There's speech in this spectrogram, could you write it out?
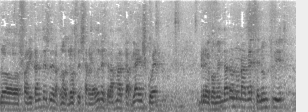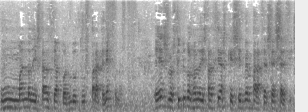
los fabricantes de la- no, los desarrolladores de la marca Blind Square recomendaron una vez en un tweet un mando a distancia por Bluetooth para teléfonos. Es los típicos mandos a distancias que sirven para hacerse selfies.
